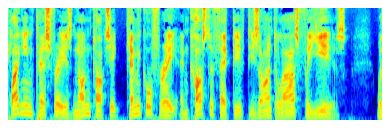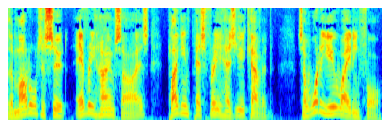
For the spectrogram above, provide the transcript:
plug-in pest free is non-toxic, chemical-free, and cost-effective, designed to last for years. With a model to suit every home size, Plug-in Pest Free has you covered. So what are you waiting for?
